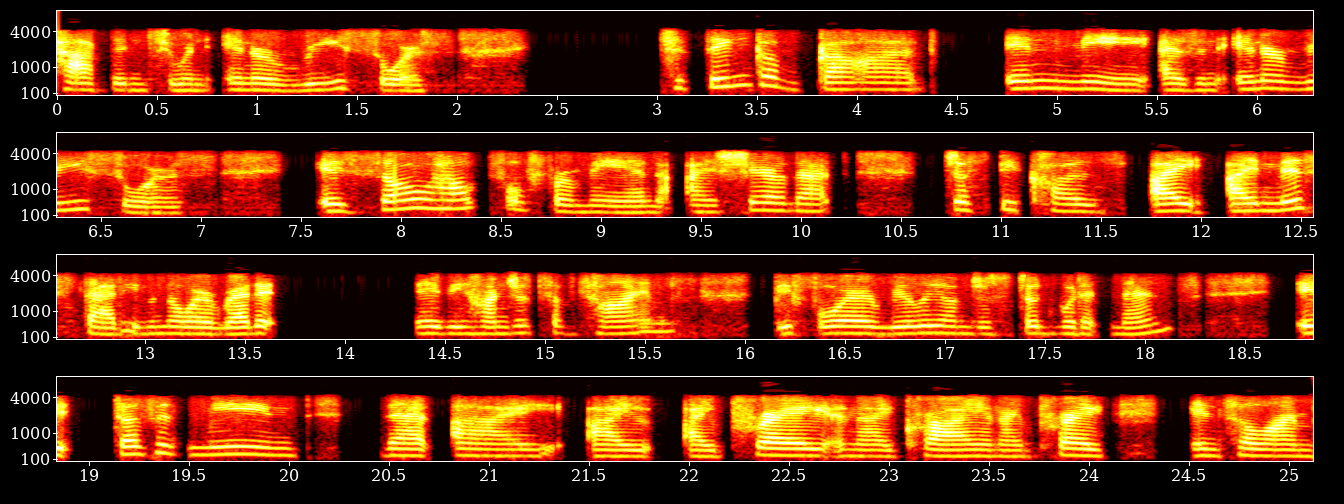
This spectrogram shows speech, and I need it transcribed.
tap into an inner resource. To think of God in me as an inner resource is so helpful for me and I share that just because I I missed that even though I read it maybe hundreds of times before I really understood what it meant. It doesn't mean that I I I pray and I cry and I pray until I'm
